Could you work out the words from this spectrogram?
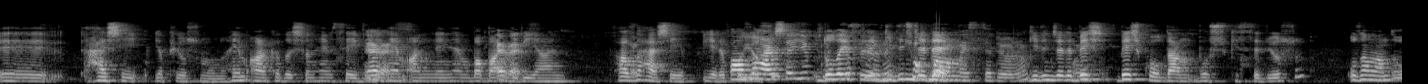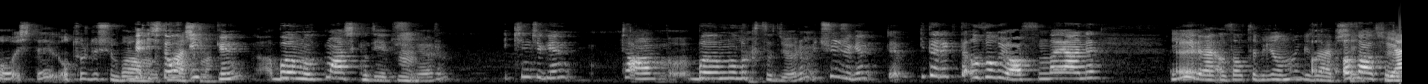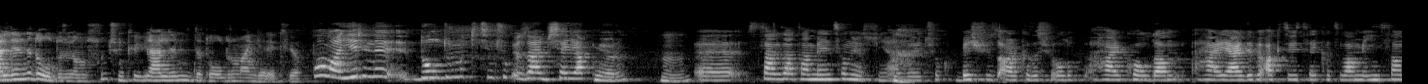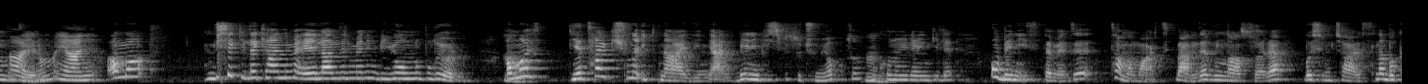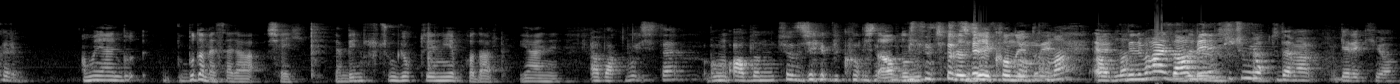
e, her şey yapıyorsun onu? Hem arkadaşın hem sevgilin Evet. hem annen hem baban Evet. gibi yani. Fazla her şeyi yere fazla koyuyorsun. her şey yapıyorum. Dolayısıyla yapıyorum. gidince çok de- hissediyorum. Gidince de Evet. 5 beş koldan boşluk hissediyorsun. O zaman da o işte otur düşün bu Ve anlamda işte o ilk gün bağımlılık mı aşk mı diye düşünüyorum. İkinci gün tamam bağımlılıktı diyorum. Üçüncü gün de giderek de azalıyor aslında yani. İyi Ee, ben azaltabiliyor olman güzel bir şey. azaltıyorum. Yerlerini dolduruyor musun? Çünkü yerlerini de doldurman gerekiyor. Valla yerini doldurmak için çok özel bir şey yapmıyorum. Hı. Ee, sen zaten beni tanıyorsun yani böyle çok 500 arkadaşı olup her koldan her yerde bir aktiviteye katılan bir insan da Hayır değilim. ama yani Ama bir şekilde kendimi eğlendirmenin bir yolunu buluyorum. Hı. Ama yeter ki şuna ikna edeyim yani benim hiçbir suçum yoktu Hı. bu konuyla ilgili. O beni istemedi. Tamam artık ben de bundan sonra başım çaresine bakarım. ama yani bu bu da mesela şey. Yani benim suçum yok diye niye bu kadar? Yani Aa bak bu işte o Bunu- ablanın çözeceği bir konu. işte ablanın Bizim çözeceği bir konuydu konu değil. ama Evet, abla benim her zaman benim suçum Ha. yoktu demem gerekiyor.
